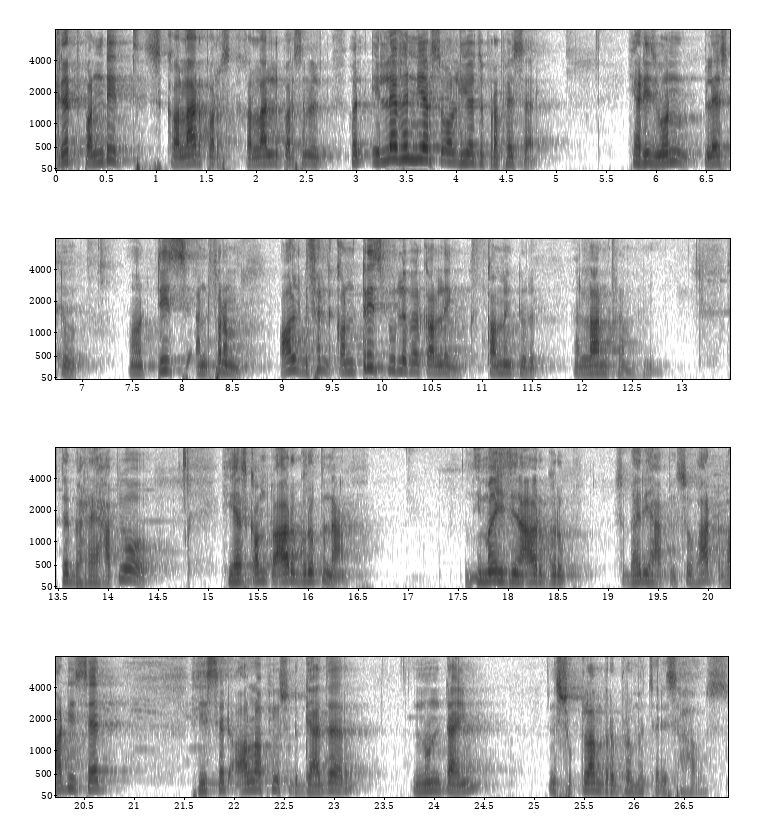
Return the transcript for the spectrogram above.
great pandit scholar scholarly personality one eleven years old he was a professor he had is one place to teach and from all different countries people are calling coming to learn from him so they're very happy oh he has come to our group ना Nimai is in our group so very happy so what what he said he said all of you should gather noon time in Shuklambra Brahmachari's house.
